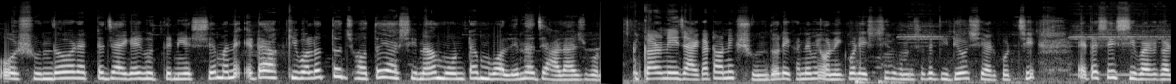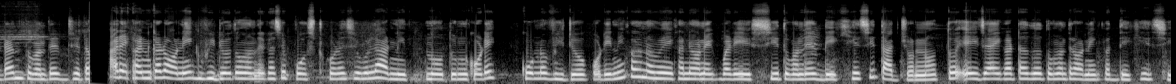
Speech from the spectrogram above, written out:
ও সুন্দর একটা জায়গায় ঘুরতে নিয়ে এসছে। মানে এটা কি বলো তো যতই আসি না, মনটা বলে না যে আর আসব কারণ এই জায়গাটা অনেক সুন্দর। এখানে আমি অনেকবার এসেছি, তোমাদের সাথে ভিডিও শেয়ার করছি। এটা সেই শিবার গার্ডেন তোমাদের যেটা আর এখানকার অনেক ভিডিও তোমাদের কাছে পোস্ট করেছে বলে আর নতুন করে কোনো ভিডিও করিনি, কারণ আমি এখানে অনেকবার এসেছি, তোমাদের দেখিয়েছি, তার জন্য। তো এই জায়গাটা তো তোমাদের অনেকবার দেখিয়েছি।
